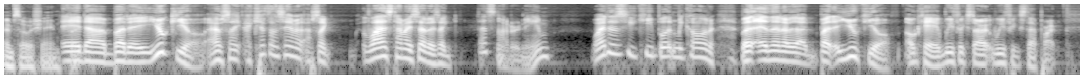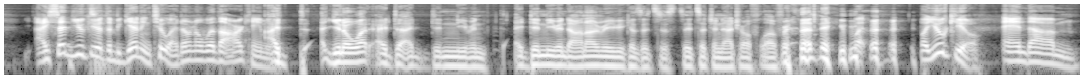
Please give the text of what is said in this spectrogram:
I'm so ashamed. And uh, but uh, Yukio, I was like, I kept on saying, I was like, last time I said, it, I was like, that's not her name. Why does he keep letting me call her? But and then, uh, but Yukio. Okay, we fixed our we fixed that part. I said Yukio at the beginning too. I don't know where the R came in. I you know what? I didn't even I didn't even dawn on me because it's just it's such a natural flow for that name. but but Yukio and um,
